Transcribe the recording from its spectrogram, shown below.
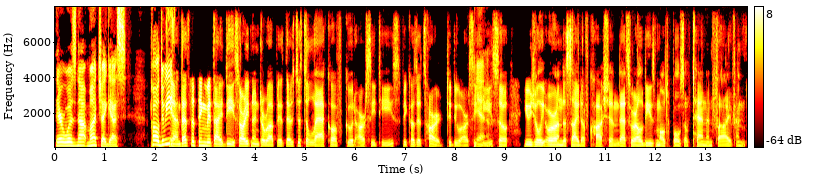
there was not much, I guess. Paul, do we? Yeah, and that's the thing with ID. Sorry to interrupt. Is there's just a lack of good RCTs because it's hard to do RCTs. Yeah. So usually err on the side of caution. That's where all these multiples of 10 and 5 and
